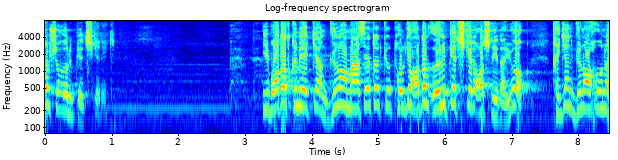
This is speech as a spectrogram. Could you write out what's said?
общем o'lib ketishi kerak. Ibodat qilmayotgan gunoh ma'siyat to'lgan odam o'lib ketishi kerak ochlikdan. Yo'q. Qilgan gunohi uni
